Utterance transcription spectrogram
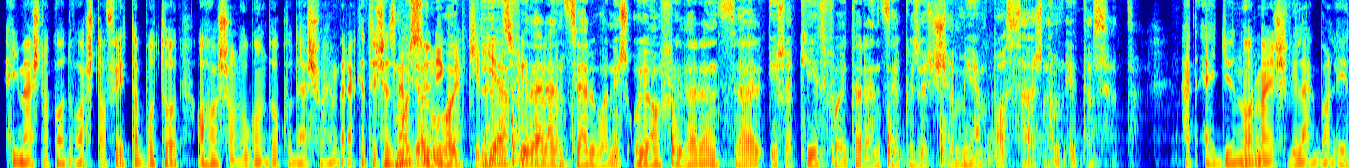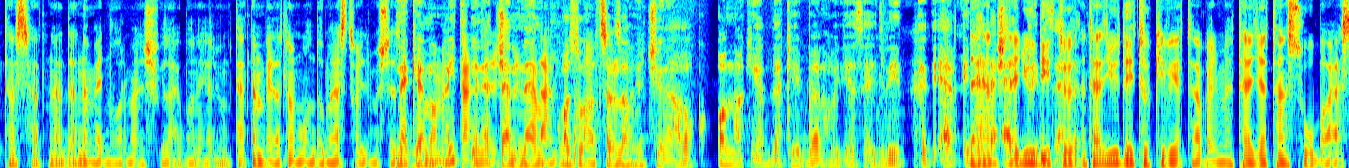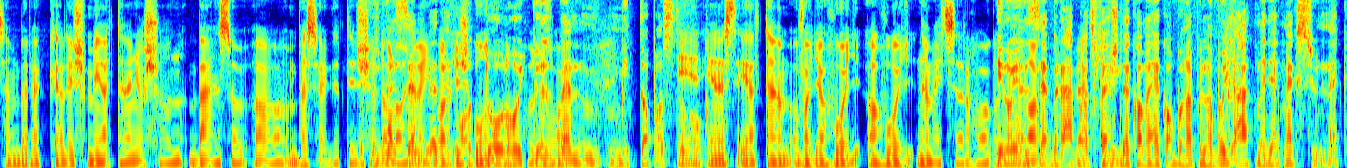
egymásnak adva a stafétabotot a hasonló gondolkodású embereket, és ez nem Magyarul, szűnik hogy meg 90 ilyenféle rendszer van, és olyanféle rendszer, és a kétfajta rendszer között semmilyen passzázs nem létezhet hát egy normális világban létezhetne, de nem egy normális világban élünk. Tehát nem véletlenül mondom ezt, hogy most ez Nekem mit kéne tennem azon felül, amit csinálok annak érdekében, hogy ez egy lét... Egy, el, de János, te egy, üdítő, te egy üdítő kivétel vagy, mert te egyáltalán szóba állsz emberekkel, és méltányosan bánsz a, a beszélgetésed alanyaival, és attól, hogy közben mit tapasztalok. Én, én ezt értem, vagy ahogy, ahogy nem egyszer hallgatok. Én olyan szebrákat festek, amelyek abban a pillanatban, hogy átmegyek, megszűnnek.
